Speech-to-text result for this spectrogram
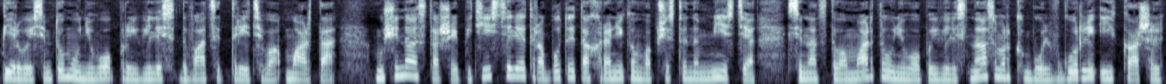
Первые симптомы у него проявились 23 марта. Мужчина старше 50 лет работает охранником в общественном месте. 17 марта у него появились насморк, боль в горле и кашель.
